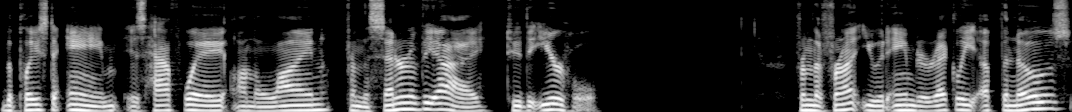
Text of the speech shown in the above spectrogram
the place to aim is halfway on the line from the center of the eye to the ear hole. From the front, you would aim directly up the nose.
